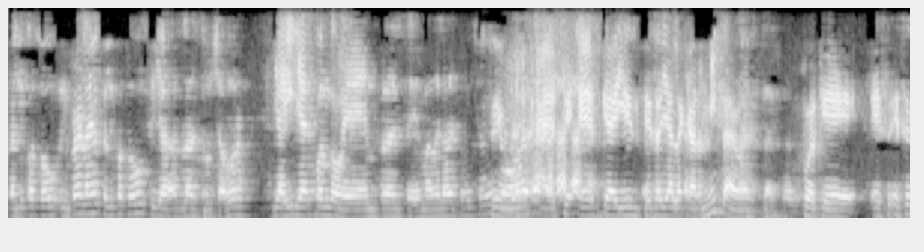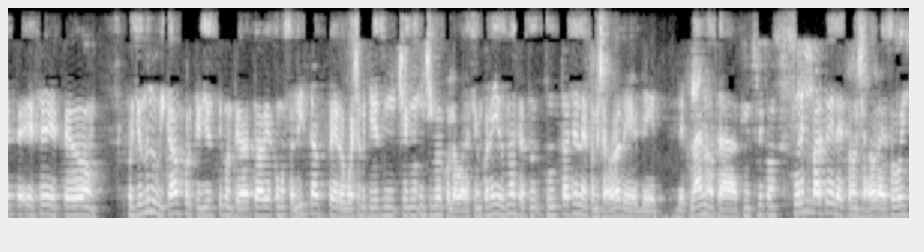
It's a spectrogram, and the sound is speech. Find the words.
Califa Soul, Imperial Lions, Califa Soul y ya la destronchadora. Y ahí ya es cuando entra el tema de la destronchadora. Sí, bueno, ah, es, que, es que ahí empieza ya la carnita, güey. Exacto. porque ese, ese, ese pedo, pues yo no lo ubicaba porque yo estoy considerado todavía como solista, pero guacho que tienes un chingo, un chingo de colaboración con ellos, ¿no? O sea, tú, tú estás en la estronchadora de, de, de plano, o sea, ¿sí explico? Tú eres parte de la estronchadora, eso, güey.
